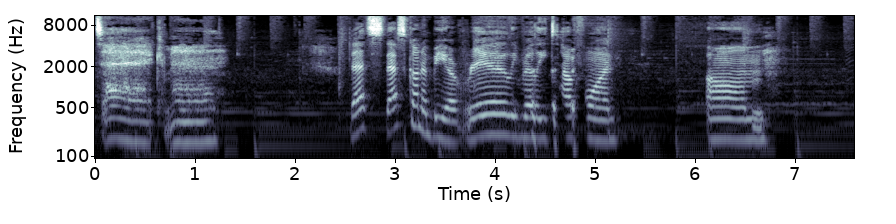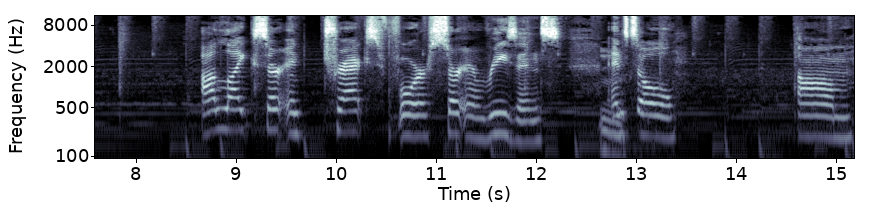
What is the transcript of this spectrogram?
Dang man, that's that's gonna be a really really tough one. Um, I like certain tracks for certain reasons, mm. and so, um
